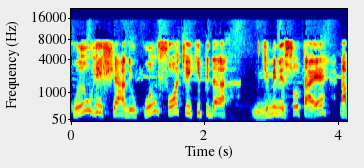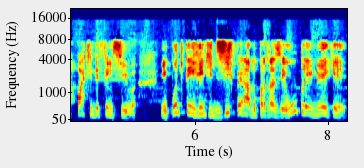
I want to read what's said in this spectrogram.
quão recheado e o quão forte a equipe da, de Minnesota é na parte defensiva. Enquanto tem gente desesperado para trazer um playmaker,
